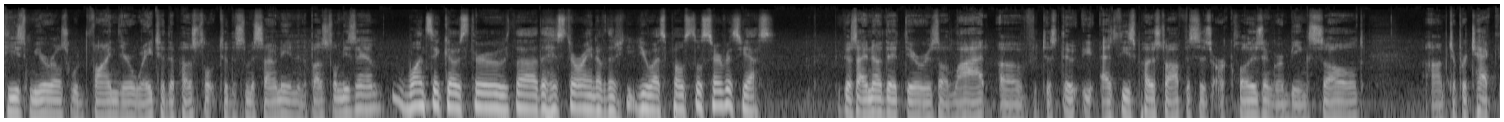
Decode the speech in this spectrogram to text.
these murals would find their way to the postal to the Smithsonian and the Postal Museum Once it goes through the, the historian of the U.S. Postal Service, yes. Because I know that there is a lot of just as these post offices are closing or being sold um, to protect.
